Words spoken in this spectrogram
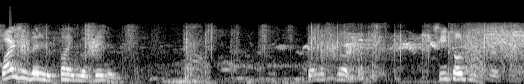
Why is a villain fighting a villain? Then let's run. See, told you attacking.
